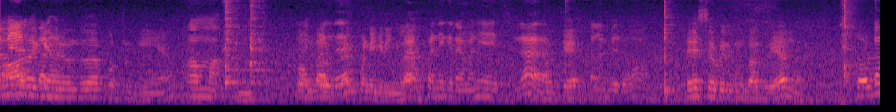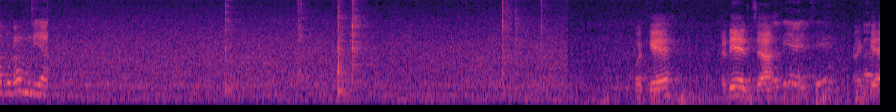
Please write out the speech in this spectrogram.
ஆரோக்கியம் போட்டிருக்கீங்க? ஆமாம் பண்ணிக்கிறீங்களா? பேக் பண்ணிக்கிற மணி ஆயிடுச்சுல. ஓகே. கிளம்பிடுவோம். டேஸ்ட் எப்படி இருக்குன்னு பார்க்குறியா இல்லை தொட கூட முடியாது. ஓகே ரெடி ஆயிடுச்சா? ரெடி ஆயிடுச்சு. ஓகே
